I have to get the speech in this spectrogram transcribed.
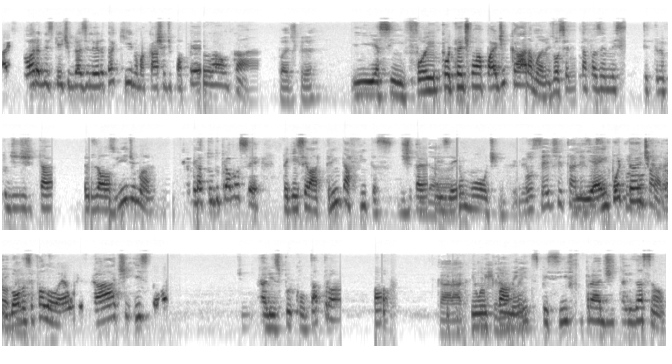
a história do skate brasileiro tá aqui, numa caixa de papelão, cara. Pode crer. E assim, foi importante uma parte de cara, mano. E você tá fazendo esse, esse trampo de digitalizar os vídeos, mano, pegar tudo para você. Peguei, sei lá, 30 fitas, digitalizei um monte, entendeu? Você digitaliza E é importante, cara. Própria. Igual você falou, é um resgate histórico. Digitalizo por conta própria. Caraca. Tem um equipamento trampo, específico para digitalização.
